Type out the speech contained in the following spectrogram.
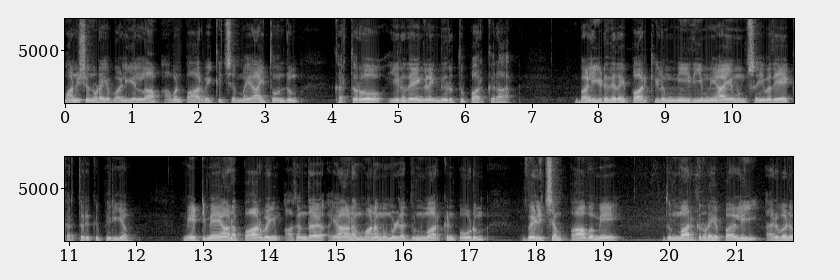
மனுஷனுடைய வழியெல்லாம் அவன் பார்வைக்கு செம்மையாய் தோன்றும். கர்த்தரோ இருதயங்களை நிறுத்து பார்க்கிறார். பலியிடுவதை பார்க்கிலும் நீதியும் நியாயமும் செய்வதே கர்த்தருக்கு பிரியம். மேட்டிமையான பார்வையும் அகந்தையான மனமுமுள்ள துன்மார்க்கன் போடும் வெளிச்சம் பாவமே. துன்மார்க்கனுடைய பழி அருவனு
